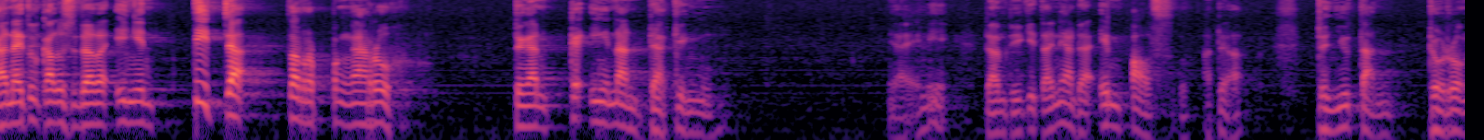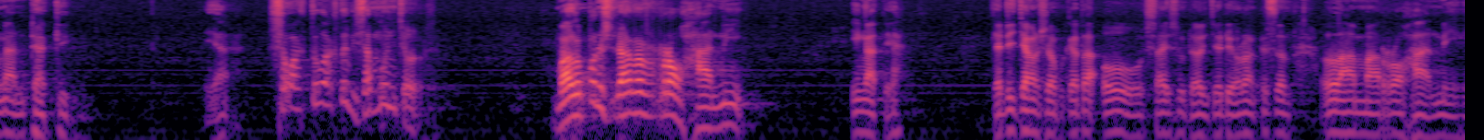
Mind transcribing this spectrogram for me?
Karena itu kalau saudara ingin tidak terpengaruh dengan keinginan dagingmu. Ya, ini dalam diri kita ini ada impuls, ada denyutan, dorongan daging. Ya, sewaktu-waktu bisa muncul. Walaupun saudara rohani, ingat ya. Jadi jangan sudah berkata, oh saya sudah menjadi orang Kristen lama rohani.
